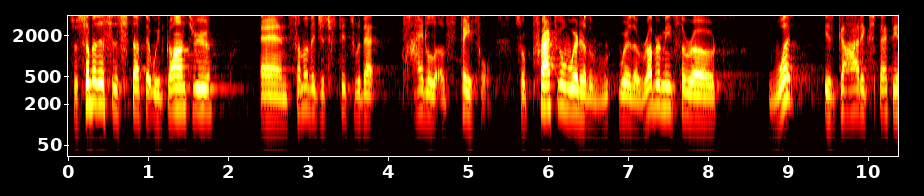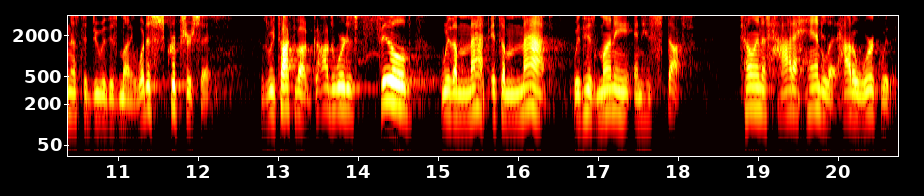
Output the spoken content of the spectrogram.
So, some of this is stuff that we've gone through, and some of it just fits with that title of faithful. So, practical where, the, where the rubber meets the road, what is God expecting us to do with His money? What does Scripture say? As we talked about, God's Word is filled with a map. It's a map with His money and His stuff, telling us how to handle it, how to work with it.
